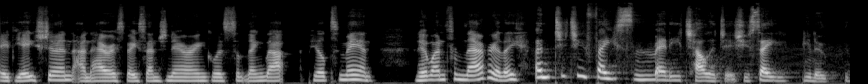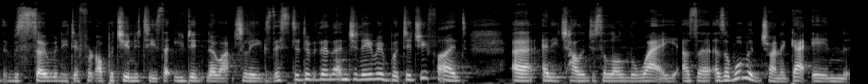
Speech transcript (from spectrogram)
aviation and aerospace engineering was something that appealed to me and and it went from there really. And did you face many challenges? You say, you know, there was so many different opportunities that you didn't know actually existed within engineering, but did you find uh, any challenges along the way as a as a woman trying to get in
